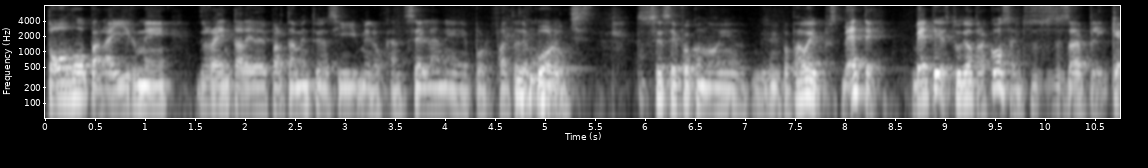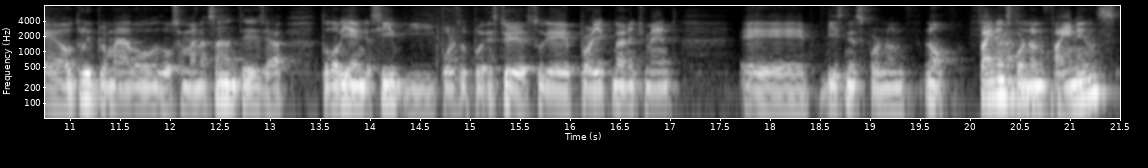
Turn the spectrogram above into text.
todo para irme, renta de departamento y así me lo cancelan eh, por falta de quórum. Entonces ahí fue cuando mi papá, güey, pues vete, vete y estudia otra cosa. Entonces apliqué a otro diplomado dos semanas antes, ya todo bien y así, y por eso pues, estudié, estudié Project Management, eh, Business for Non... No, Finance for Non-Finance.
